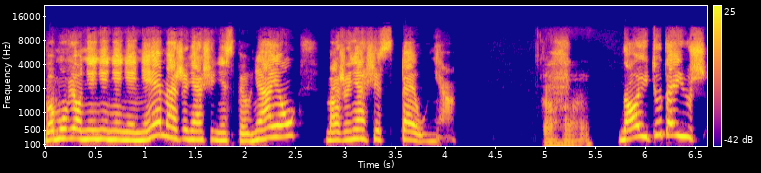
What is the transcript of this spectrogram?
Bo mówią, nie, nie, nie, nie, nie, marzenia się nie spełniają, marzenia się spełnia. Aha. No i tutaj już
